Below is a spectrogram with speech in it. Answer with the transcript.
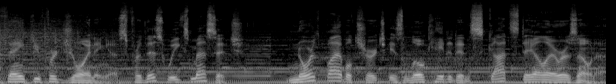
Thank you for joining us for this week's message. North Bible Church is located in Scottsdale, Arizona,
